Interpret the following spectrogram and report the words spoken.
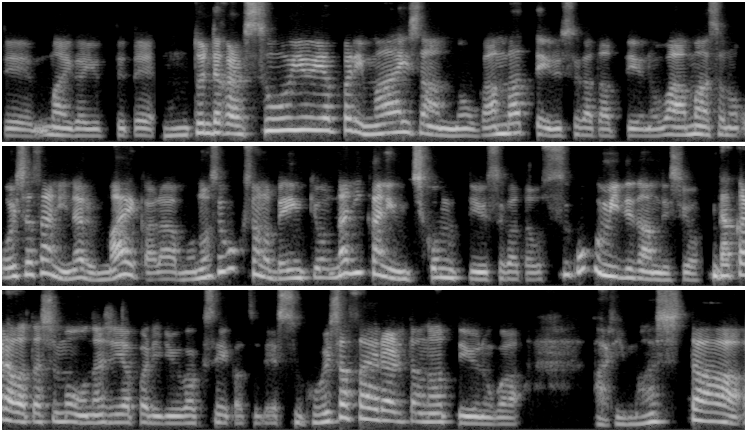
て舞が言ってて、うん、本当にだからそういうやっぱり舞さんの頑張っている姿っていうのは、まあそのお医者さんになる前からものすごくその勉強、何かに打ち込むっていう姿をすごく見てたんですよ。だから私も同じやっぱり留学生活ですごい支えられたなっていうのがありました。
